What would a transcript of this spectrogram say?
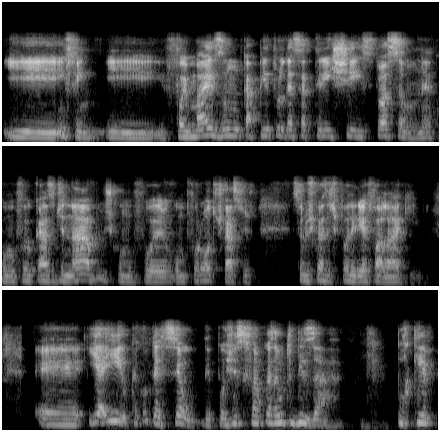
E, enfim, e foi mais um capítulo dessa triste situação, né? Como foi o caso de Nablus, como, foi, como foram outros casos sobre os quais a gente poderia falar aqui. É, e aí, o que aconteceu depois disso foi uma coisa muito bizarra, porque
